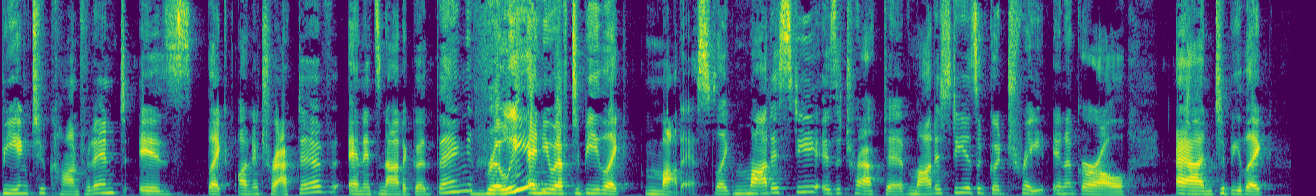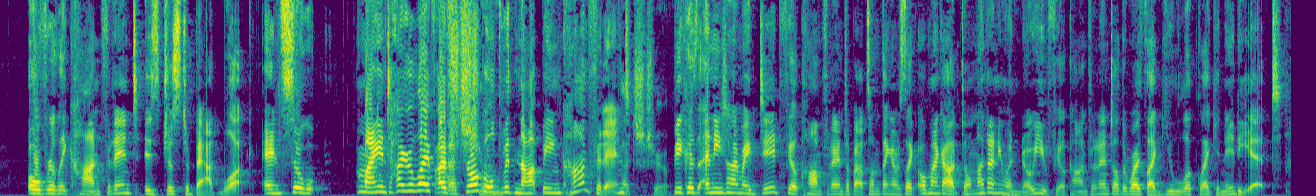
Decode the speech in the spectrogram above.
being too confident is, like, unattractive and it's not a good thing. Really? And you have to be, like, modest. Like, modesty is attractive, modesty is a good trait in a girl. And to be, like, overly confident is just a bad look. And so my entire life I've That's struggled true. with not being confident. That's true. Because anytime I did feel confident about something, I was like, "Oh my god, don't let anyone know you feel confident otherwise like you look like an idiot."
